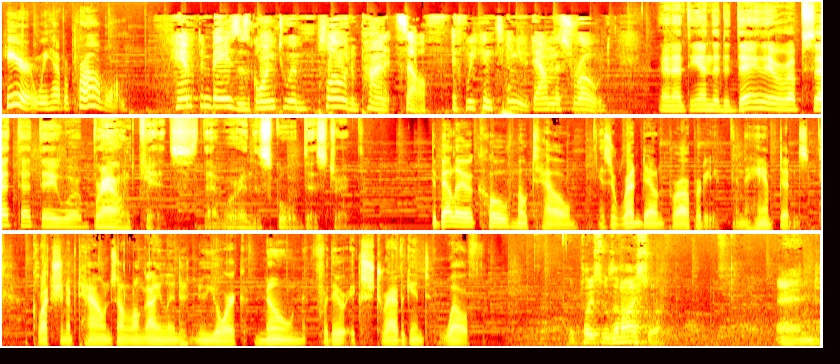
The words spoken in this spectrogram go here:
here, we have a problem. Hampton Bays is going to implode upon itself if we continue down this road. And at the end of the day, they were upset that they were brown kids that were in the school district. The Bel Air Cove Motel is a rundown property in the Hamptons, a collection of towns on Long Island, New York, known for their extravagant wealth. The place was an eyesore and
